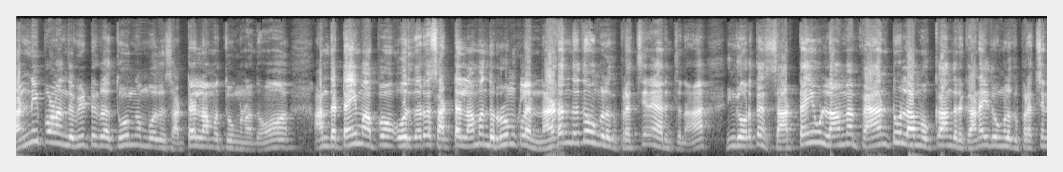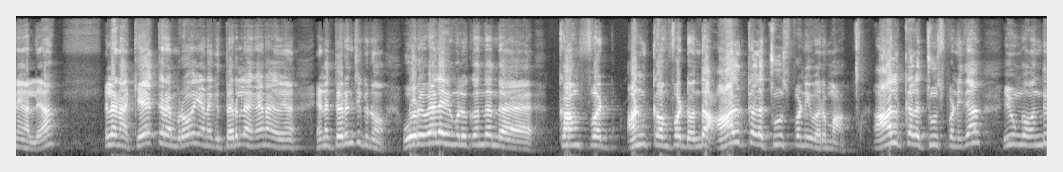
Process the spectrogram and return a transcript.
தண்ணி போன அந்த வீட்டுக்குள்ள தூங்கும் போது சட்டை இல்லாமல் தூங்கினதும் அந்த டைம் அப்போ ஒரு தடவை சட்டை இல்லாமல் அந்த ரூம்குள்ள நடந்ததும் உங்களுக்கு பிரச்சனையா இருந்துச்சுன்னா இங்கே ஒருத்தன் சட்டையும் இல்லாமல் பேண்ட்டும் இல்லாமல் உட்காந்துருக்கானா இது உங்களுக்கு பிரச்சனையா இல்லையா? இல்லை நான் கேட்குறேன் ப்ரோ எனக்கு தெரிலங்க நான் என்னை தெரிஞ்சுக்கணும். ஒருவேளை இவங்களுக்கு வந்து அந்த கம்ஃபர்ட் அன்கம்ஃபர்ட் வந்து ஆட்களை சூஸ் பண்ணி வருமா? ஆட்களை சூஸ் பண்ணி தான் இவங்க வந்து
